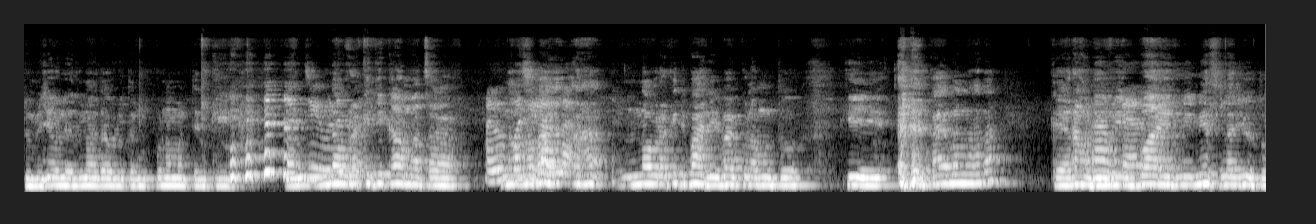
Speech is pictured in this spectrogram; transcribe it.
तुम्ही जेवलेलं न दावलं तर पुन्हा म्हणते की नवरा. किती कामाचा. नवरा किती भारी बायकोला म्हणतो की काय म्हणणार काय राहू दे मी. बाहेर मी मेसला जेवतो.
